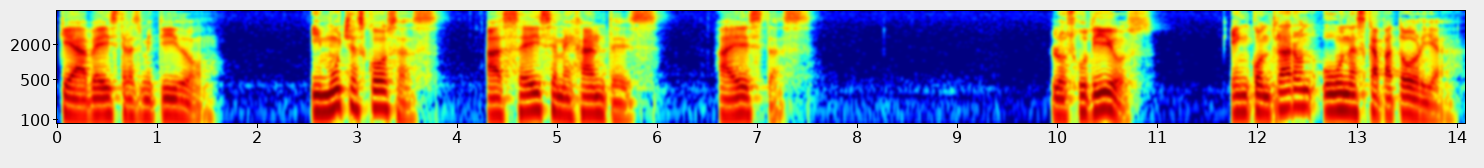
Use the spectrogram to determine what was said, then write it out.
que habéis transmitido, y muchas cosas hacéis semejantes a estas. Los judíos encontraron una escapatoria.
